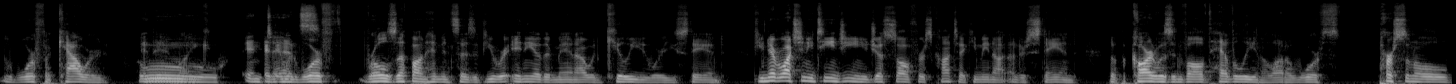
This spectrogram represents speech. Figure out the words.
Worf a coward, and then like, Ooh, and then when Worf rolls up on him and says, "If you were any other man, I would kill you where you stand." If you never watched any TNG and you just saw First Contact, you may not understand. But Picard was involved heavily in a lot of Worf's personal,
